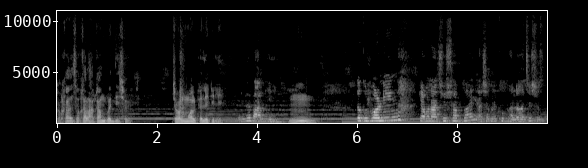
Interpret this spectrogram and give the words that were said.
সকাল সকাল আকাম করে দিয়েছ। জল মল ফেলে টিলে তো হুম। তো গুড মর্নিং কেমন আছো সবাই? আশা করি খুব ভালো আছো সুস্থ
